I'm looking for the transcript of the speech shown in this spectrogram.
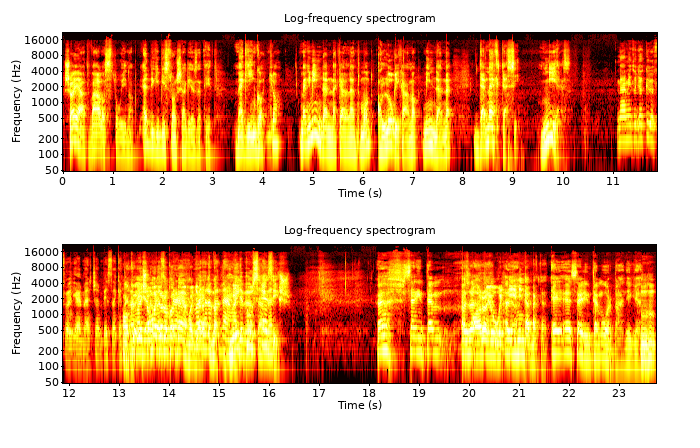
saját választóinak eddigi biztonságérzetét megingatja, meg mindennek ellentmond, a logikának mindennek, de megteszi. Mi ez? Mármint, hogy a külföldi embercsempészeket. A, a és a magyarokat benhagyja. Még plusz ez is. Szerintem ez az arra jó, hogy én mindent megtettem. Ez, ez szerintem Orbán, igen. Uh-huh.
